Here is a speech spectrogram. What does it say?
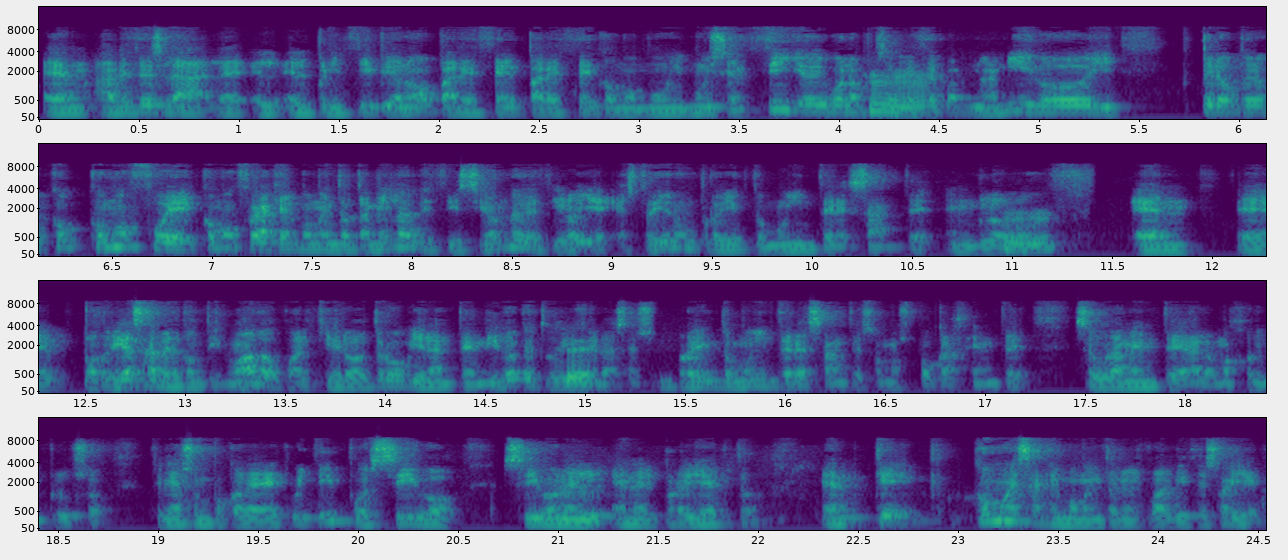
em, a veces la, el, principio no parece, parece como muy, muy sencillo y bueno, pues empecé con un amigo y, pero, pero ¿cómo, fue, ¿cómo fue aquel momento? También la decisión de decir, oye, estoy en un proyecto muy interesante en Globo. Eh, podrías haber continuado, cualquier otro hubiera entendido que tú dijeras, es un proyecto muy interesante, somos poca gente, seguramente a lo mejor incluso tenías un poco de equity, pues sigo, sigo en, el, en el proyecto. ¿qué, ¿Cómo es aquel momento en el cual dices, oye,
